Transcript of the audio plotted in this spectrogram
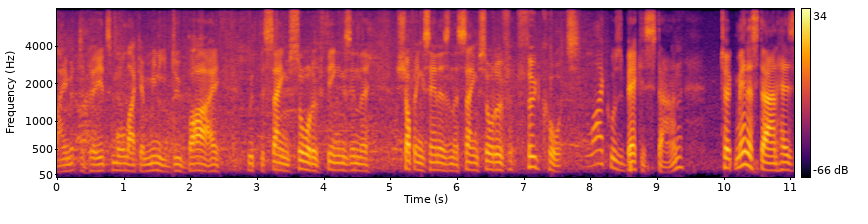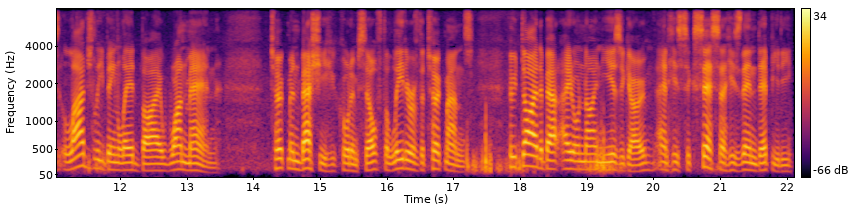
claim it to be. It's more like a mini Dubai with the same sort of things in the shopping centres and the same sort of food courts. Like Uzbekistan, Turkmenistan has largely been led by one man, Turkmenbashi, he called himself, the leader of the Turkmens, who died about eight or nine years ago, and his successor, his then deputy,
